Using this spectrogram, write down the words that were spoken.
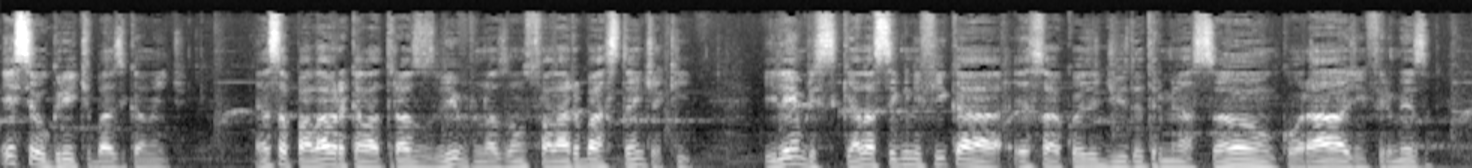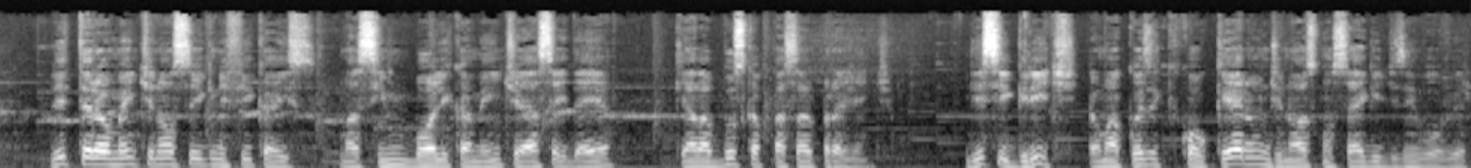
Esse é o grit, basicamente. Essa palavra que ela traz nos livros nós vamos falar bastante aqui. E lembre-se que ela significa essa coisa de determinação, coragem, firmeza. Literalmente não significa isso, mas simbolicamente é essa ideia que ela busca passar para a gente. Esse grit é uma coisa que qualquer um de nós consegue desenvolver.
